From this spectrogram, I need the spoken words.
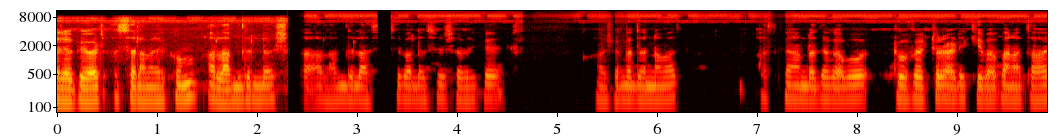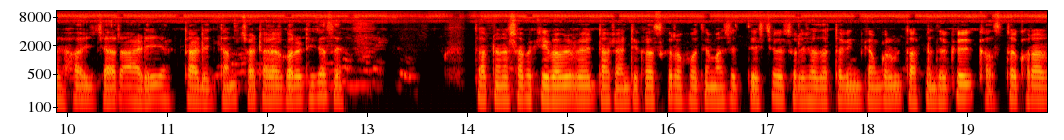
হ্যালো ভিউয়ার্স, আসসালামু আলাইকুম। আলহামদুলিল্লাহ আলহামদুলিল্লাহ আছি, ভালো আছি সবাইকে। অসংখ্য ধন্যবাদ। আজকে আমরা দেখাবো টু ফ্যাক্টর আইডি কীভাবে বানাতে হয় হয় যার আইডি একটা আইডির দাম ছয় টাকা করে, ঠিক আছে? তো আপনারা সবাই কীভাবে ডাটা এন্ট্রি কাজ করে, প্রতি মাসে তিরিশ থেকে চল্লিশ হাজার টাকা ইনকাম করবেন, তো আপনাদেরকে কাজটা করার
